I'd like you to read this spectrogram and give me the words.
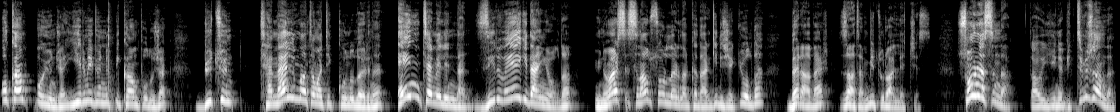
O kamp boyunca 20 günlük bir kamp olacak. Bütün temel matematik konularını en temelinden zirveye giden yolda, üniversite sınav sorularına kadar gidecek yolda beraber zaten bir tur halledeceğiz. Sonrasında, daha yine bitti mi sandın?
